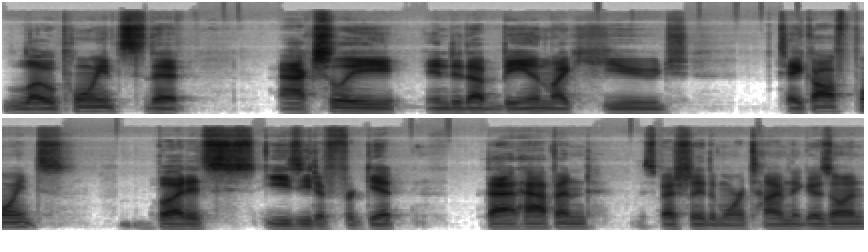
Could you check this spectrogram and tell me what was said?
low points that actually ended up being like huge takeoff points, but it's easy to forget that happened, especially the more time that goes on.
